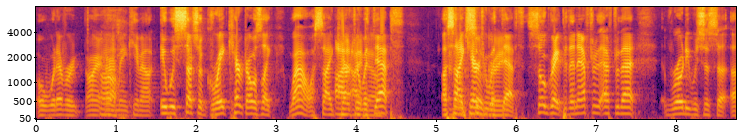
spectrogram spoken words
or whatever Iron, Iron Oh. Man came out. It was such a great character. I was like, wow, a side I- character I with know. depth. A know, side so character with depth, so great. But then after after that, Rhodey was just a, a,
